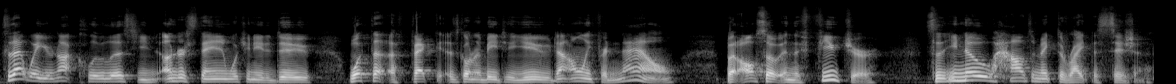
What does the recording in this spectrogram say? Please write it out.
So that way you're not clueless, you understand what you need to do, what the effect is going to be to you, not only for now, but also in the future so that you know how to make the right decision.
